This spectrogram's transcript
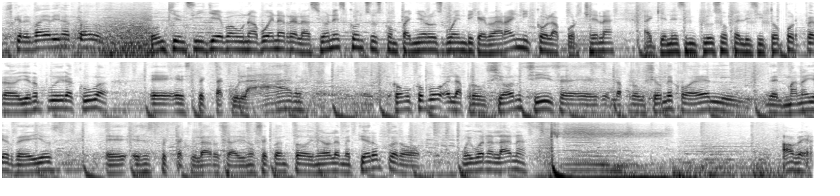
pues que les vaya bien a todos. Con quien sí lleva una buena relación es con sus compañeros Wendy Guevara y Nicola Porchela, a quienes incluso felicitó por pero yo no pude ir a Cuba. Eh, espectacular. Como, como la producción, sí, se- la producción de Joel, del manager de ellos, eh, es espectacular. O sea, yo no sé cuánto dinero le metieron, pero muy buena lana. A ver,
